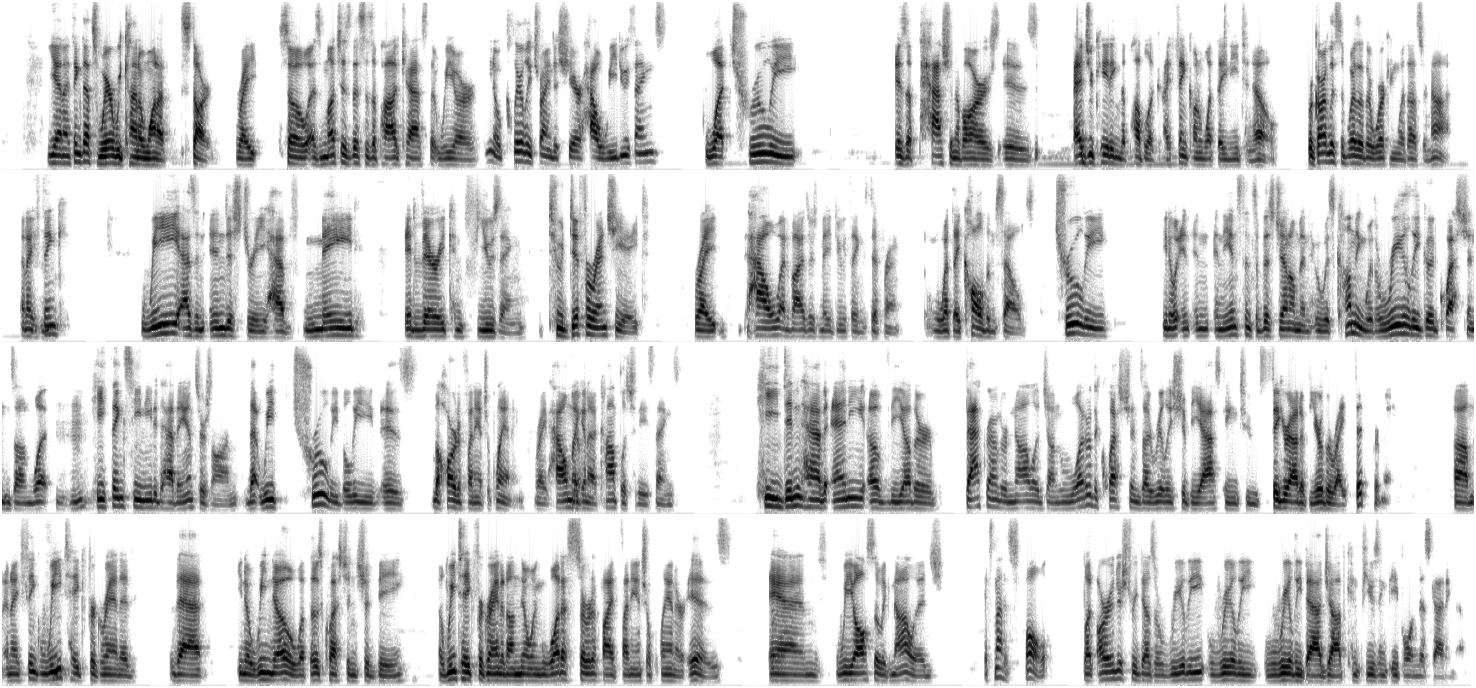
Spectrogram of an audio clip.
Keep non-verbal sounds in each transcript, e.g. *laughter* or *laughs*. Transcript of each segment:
yeah and i think that's where we kind of want to start right so as much as this is a podcast that we are you know clearly trying to share how we do things what truly is a passion of ours is educating the public i think on what they need to know regardless of whether they're working with us or not and i mm-hmm. think we as an industry have made it very confusing to differentiate right? How advisors may do things different, what they call themselves. Truly, you know, in, in, in, the instance of this gentleman who was coming with really good questions on what mm-hmm. he thinks he needed to have answers on, that we truly believe is the heart of financial planning, right? How am I going to accomplish these things? He didn't have any of the other background or knowledge on what are the questions I really should be asking to figure out if you're the right fit for me. Um, and I think we take for granted that you know we know what those questions should be we take for granted on knowing what a certified financial planner is. And we also acknowledge it's not his fault but our industry does a really really really bad job confusing people and misguiding them.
